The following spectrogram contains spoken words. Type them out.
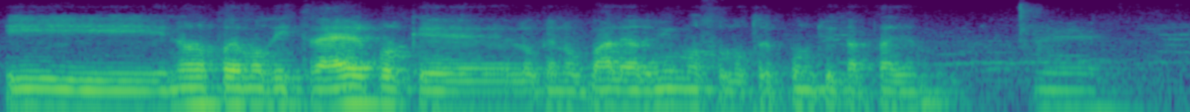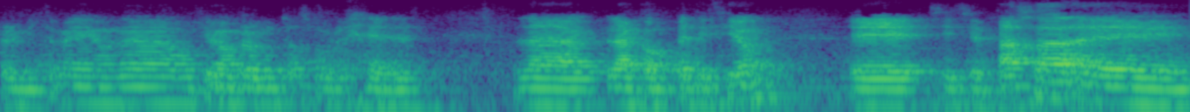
y no nos podemos distraer porque lo que nos vale ahora mismo son los tres puntos y Cartaya. Eh, permíteme una última pregunta sobre la, competición. Eh, si se pasa, eh,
